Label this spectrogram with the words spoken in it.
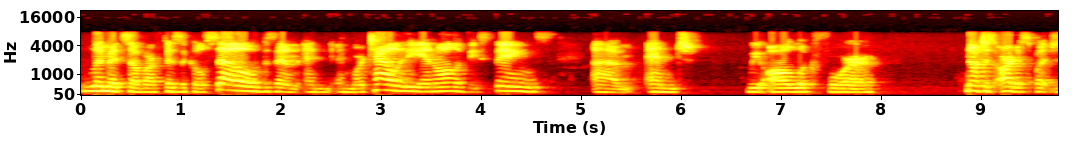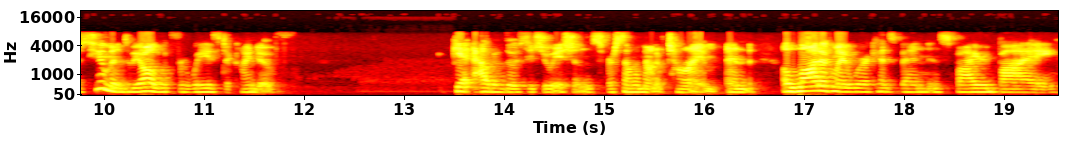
limits of our physical selves and and, and mortality and all of these things. Um, and we all look for not just artists but just humans we all look for ways to kind of get out of those situations for some amount of time. And a lot of my work has been inspired by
